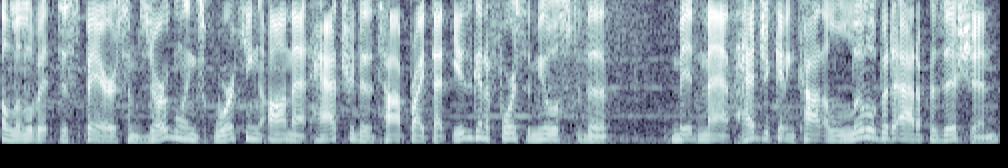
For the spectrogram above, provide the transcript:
a little bit to spare. Some Zerglings working on that hatchery to the top right. That is going to force the mules to the mid-map. Hejek getting caught a little bit out of position.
